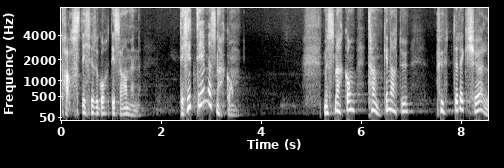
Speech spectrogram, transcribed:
passet ikke så godt i sammen. Det er ikke det vi snakker om. Vi snakker om tanken at du putter deg sjøl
